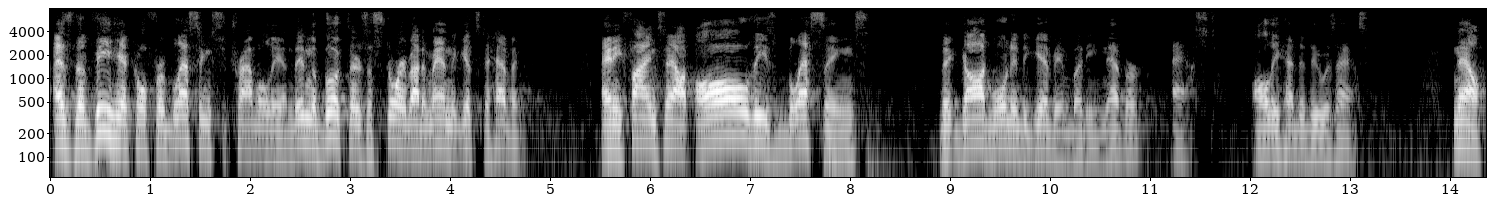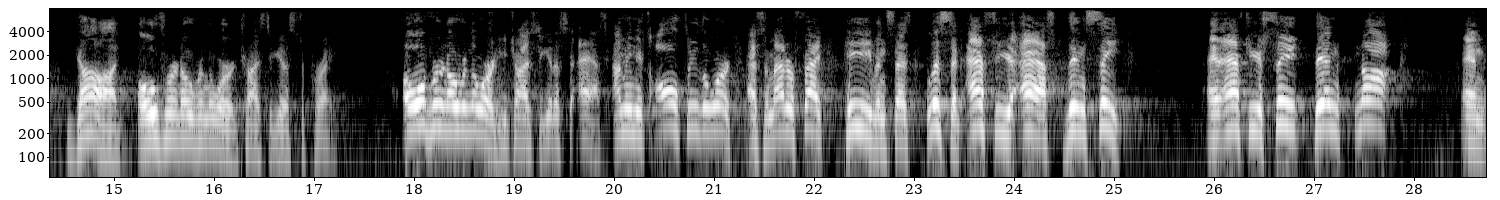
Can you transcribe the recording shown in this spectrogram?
as the vehicle for blessings to travel in. In the book, there's a story about a man that gets to heaven. And he finds out all these blessings that God wanted to give him, but he never asked. All he had to do was ask. Now, God, over and over in the Word, tries to get us to pray. Over and over in the Word, He tries to get us to ask. I mean, it's all through the Word. As a matter of fact, He even says, listen, after you ask, then seek. And after you seek, then knock. And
